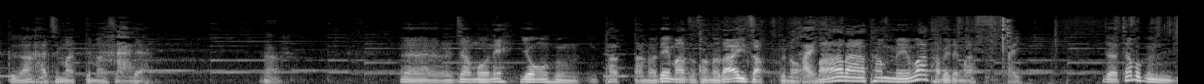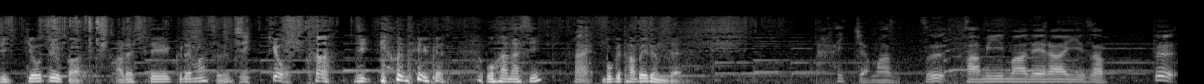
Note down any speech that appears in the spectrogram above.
企画が始まってますんで。はいうんえーじゃあもうね、4分経ったので、まずそのライザップのマはいーラータンメンは食べれます。はい。じゃあ、チャボくん実況というか、あれしてくれます？実況？実況というか、お話？はい。僕食べるんで。はい、じゃあまず、ファミマでライザップ、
